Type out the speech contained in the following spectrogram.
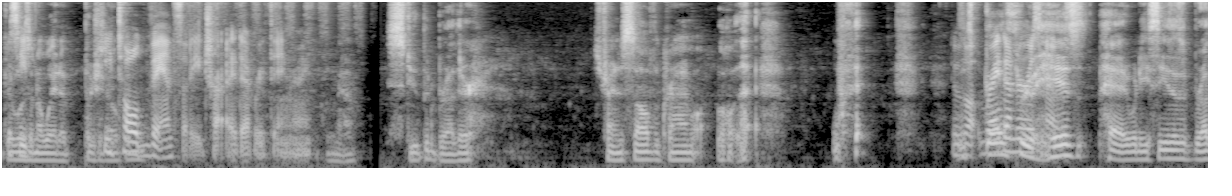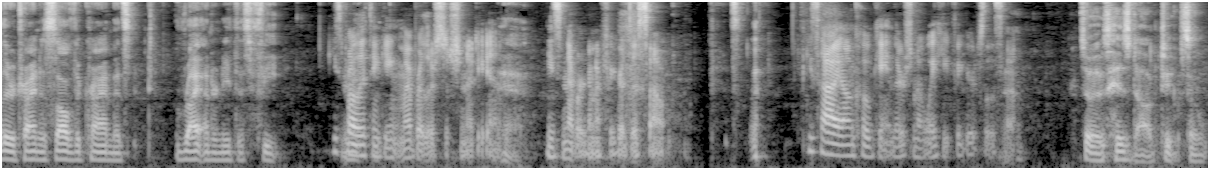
There wasn't a way to push it He open. told Vance that he tried everything. Right. No. Stupid brother. He's trying to solve the crime. Oh? It was right under through his his head when he sees his brother trying to solve the crime that's right underneath his feet. He's probably thinking, "My brother's such an idiot. Yeah. He's never gonna figure this out." He's high on cocaine. There's no way he figures this out. So it was his dog too. So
